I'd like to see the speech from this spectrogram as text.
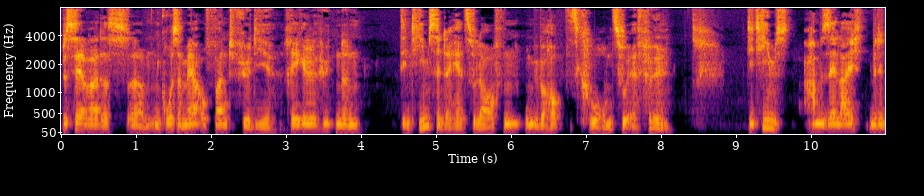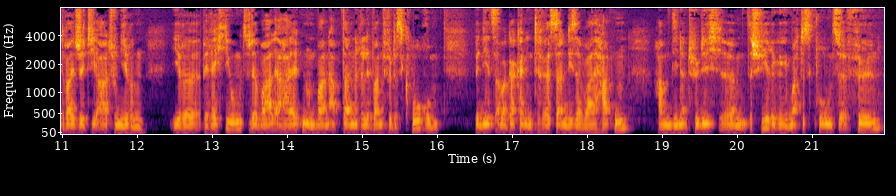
Bisher war das ähm, ein großer Mehraufwand für die Regelhütenden, den Teams hinterher zu laufen, um überhaupt das Quorum zu erfüllen. Die Teams haben sehr leicht mit den drei GTA-Turnieren ihre Berechtigung zu der Wahl erhalten und waren ab dann relevant für das Quorum. Wenn die jetzt aber gar kein Interesse an dieser Wahl hatten, haben die natürlich ähm, das Schwierige gemacht, das Quorum zu erfüllen,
